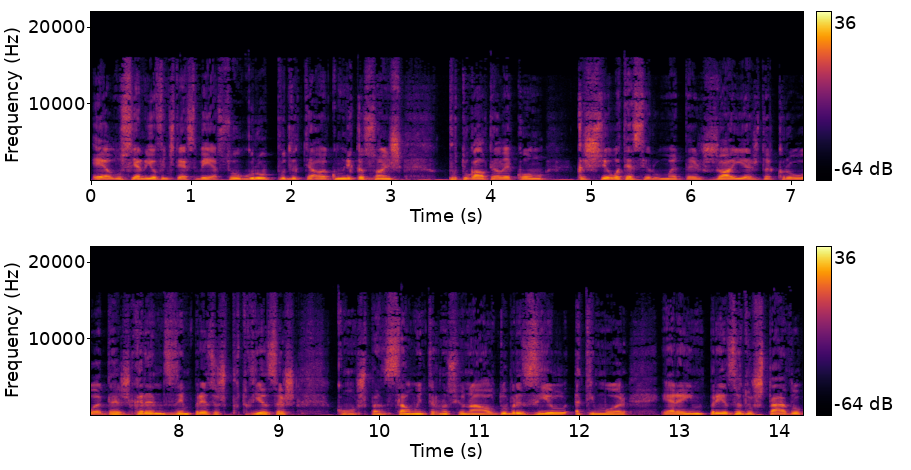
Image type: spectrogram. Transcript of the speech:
É, Luciano e ouvintes da SBS, o grupo de telecomunicações Portugal Telecom cresceu até ser uma das joias da coroa das grandes empresas portuguesas, com expansão internacional do Brasil a Timor. Era empresa do Estado,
